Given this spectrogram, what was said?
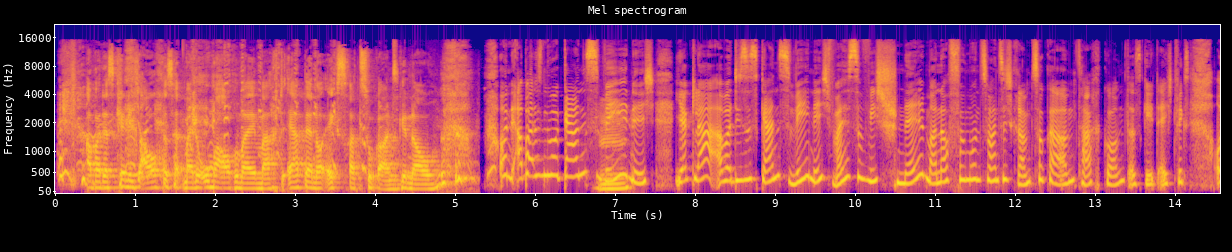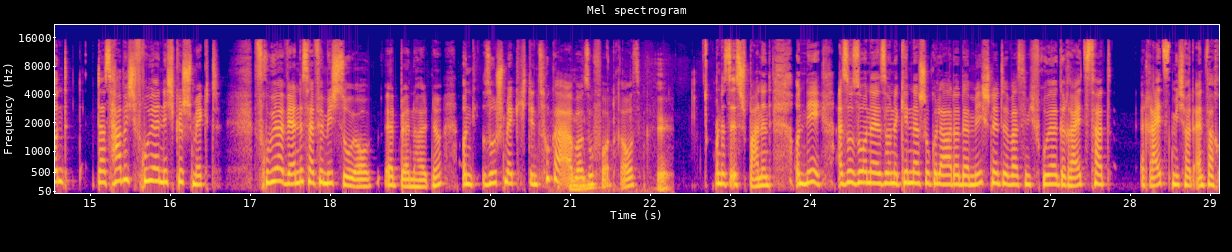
Aber das kenne ich auch, das hat meine Oma auch immer gemacht. Erdbeeren noch extra zuckern, genau. Und aber es nur ganz mhm. wenig. Ja klar, aber dieses ganz wenig, weißt du, wie schnell man auf 25 Gramm Zucker am Tag kommt? Das geht echt fix. Und das habe ich früher nicht geschmeckt. Früher wären das halt für mich so, ja, Erdbeeren halt, ne? Und so schmecke ich den Zucker aber mhm. sofort raus. Okay. Und es ist spannend. Und nee, also so eine, so eine Kinderschokolade oder Milchschnitte, was mich früher gereizt hat, reizt mich heute einfach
